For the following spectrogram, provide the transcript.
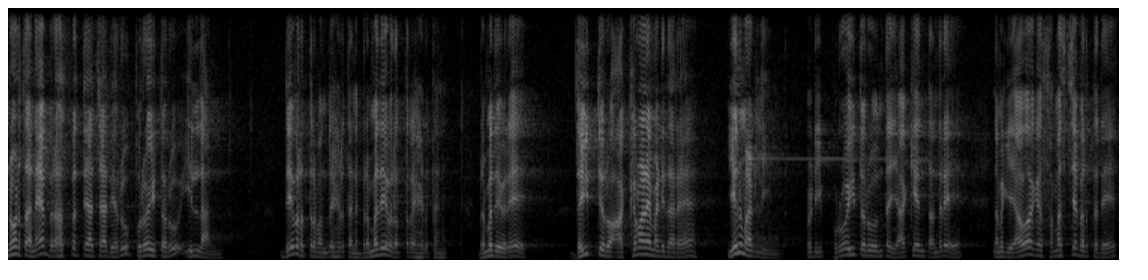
ನೋಡ್ತಾನೆ, ಬೃಹಸ್ಪತ್ಯಾಚಾರ್ಯರು ಪುರೋಹಿತರು ಇಲ್ಲ ಅಂತ. ದೇವರ ಹತ್ರ ಬಂದು ಹೇಳ್ತಾನೆ, ಬ್ರಹ್ಮದೇವರ ಹತ್ರ ಹೇಳ್ತಾನೆ, ಬ್ರಹ್ಮದೇವರೇ, ದೈತ್ಯರು ಆಕ್ರಮಣೆ ಮಾಡಿದ್ದಾರೆ, ಏನು ಮಾಡಲಿ ಅಂತ. ನೋಡಿ, ಪುರೋಹಿತರು ಅಂತ ಯಾಕೆ ಅಂತಂದರೆ ನಮಗೆ ಯಾವಾಗ ಸಮಸ್ಯೆ ಬರ್ತದೆ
